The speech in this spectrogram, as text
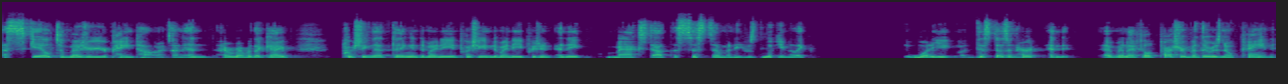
a scale to measure your pain tolerance on. And I remember that guy pushing that thing into my knee and pushing into my knee, pushing, and they maxed out the system. And he was looking at me like, "What do you? This doesn't hurt." And I mean, I felt pressure, but there was no pain.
